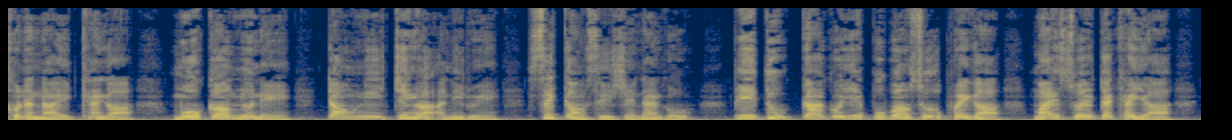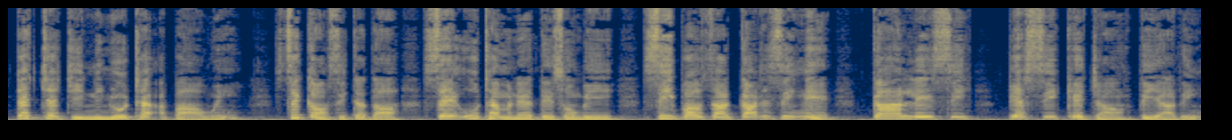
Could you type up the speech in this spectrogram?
9နာရီခန့်ကမိုးကောင်းမြို့နယ်တောင်နီကျေးရွာအနီးတွင်စစ်ကောင်စီရင်တန်းကို ပြည်သူကာကွယ်ရေးပူးပေါင်းစုအဖွဲ့ကမိုင်းဆွဲတိုက်ခိုက်ရာတက်ကြက်ကြီးညီမျိုးထက်အပါအဝင်စစ်ကောင်စီတပ်သား10ဦးထပ်မံတေဆုံးပြီးစီပေါစာကားတစ်စီးနှင့်ကားလေးစီးပျက်စီးခဲ့ကြောင်းသိရသည်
